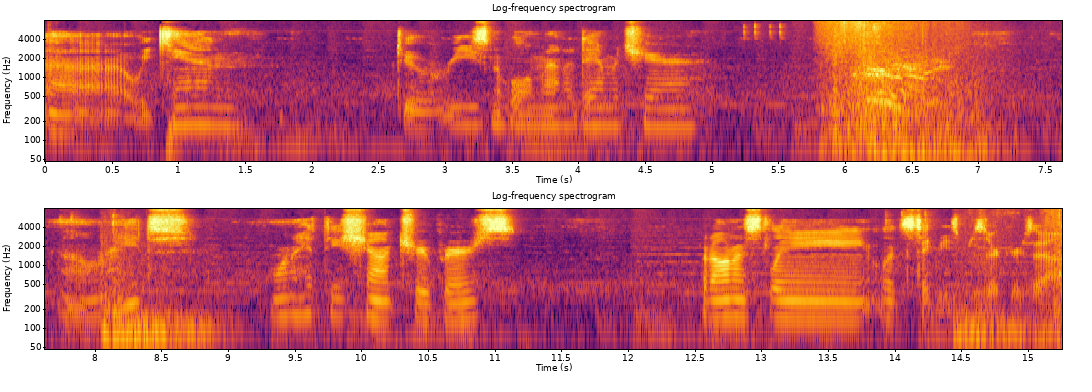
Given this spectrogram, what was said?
Uh, we can do a reasonable amount of damage here. Alright. Want to hit these shock troopers. But honestly, let's take these berserkers out.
